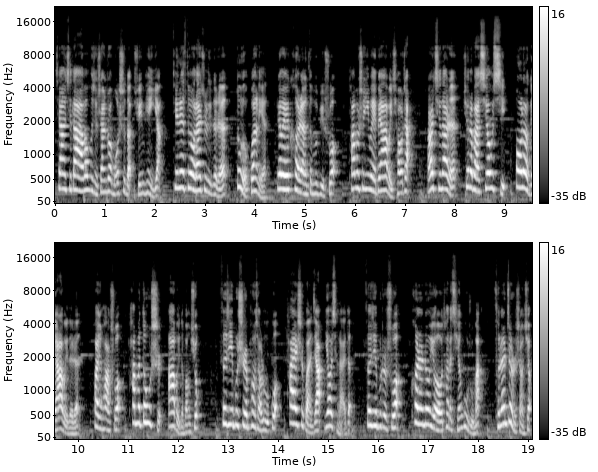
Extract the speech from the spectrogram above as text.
像其他王府井山庄模式的悬疑片一样，今天所有来这里的人都有关联。六位客人自不必说。他们是因为被阿伟敲诈，而其他人却是把消息爆料给阿伟的人。换句话说，他们都是阿伟的帮凶。司机不是碰巧路过，他也是管家邀请来的。司机不是说客人中有他的前雇主吗？此人正是上校。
